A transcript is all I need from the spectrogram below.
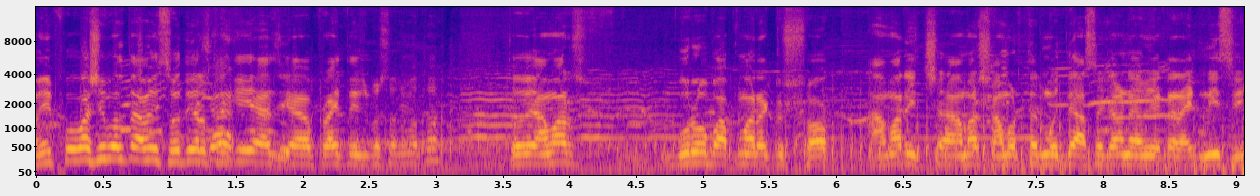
আমি প্রবাসী বলতে আমি সৌদি আরব থাকি আজ প্রায় তেইশ বছরের মতো। তো আমার বুড়ো বাপ মার একটু শখ। আমার ইচ্ছা, আমার সামর্থ্যের মধ্যে আছে কারণে আমি একটা রাইড নিয়েছি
